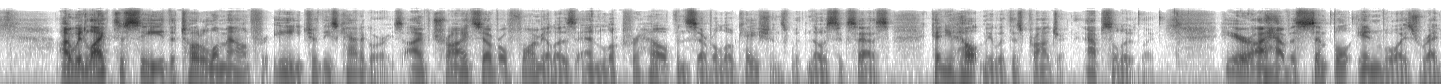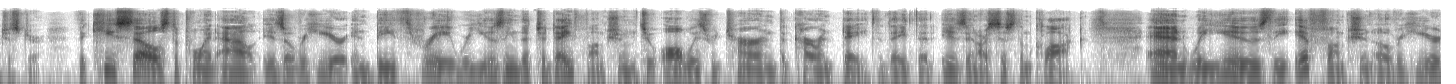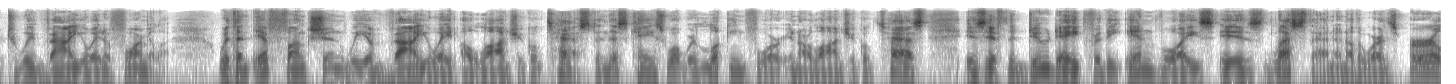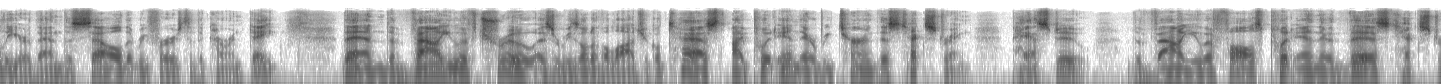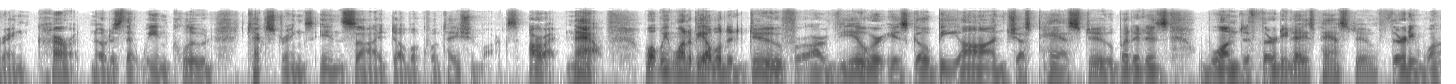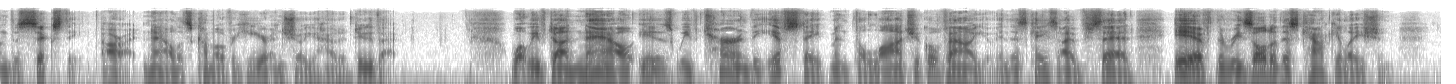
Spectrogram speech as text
I would like to see the total amount for each of these categories. I've tried several formulas and looked for help in several locations with no success. Can you help me with this project? Absolutely. Here I have a simple invoice register. The key cells to point out is over here in B3, we're using the today function to always return the current date, the date that is in our system clock. And we use the if function over here to evaluate a formula. With an if function, we evaluate a logical test. In this case, what we're looking for in our logical test is if the due date for the invoice is less than, in other words, earlier than the cell that refers to the current date then the value of true as a result of the logical test I put in there return this text string past due the value of false, put in there this text string current. Notice that we include text strings inside double quotation marks. All right, now what we want to be able to do for our viewer is go beyond just past due, but it is 1 to 30 days past due, 31 to 60. All right, now let's come over here and show you how to do that. What we've done now is we've turned the if statement the logical value. In this case, I've said if the result of this calculation,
